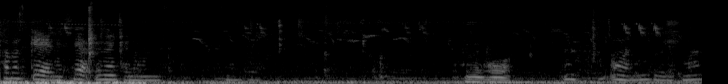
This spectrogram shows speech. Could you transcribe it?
ถ้ามันแก่เนี่ยแซ่บไม่แม่นขนมมันยังอ่อน อ่อนมันดูเด็กมาก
